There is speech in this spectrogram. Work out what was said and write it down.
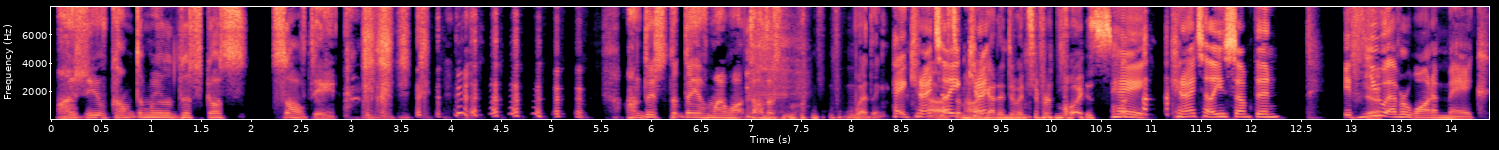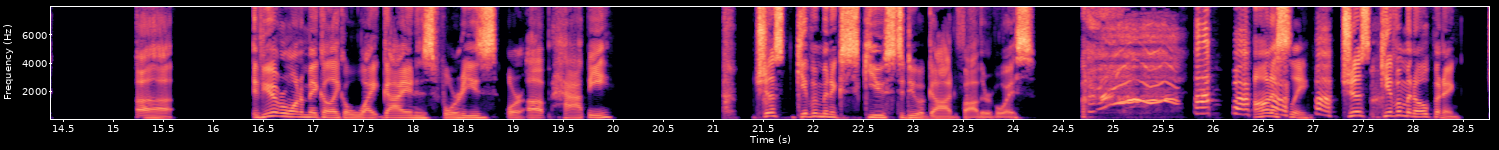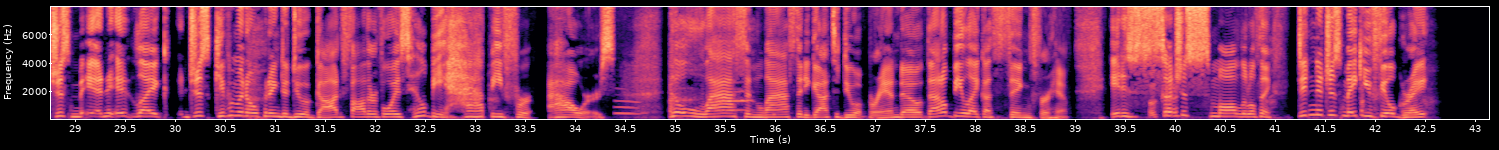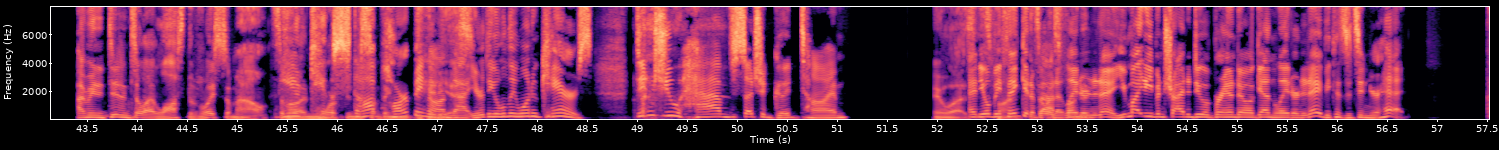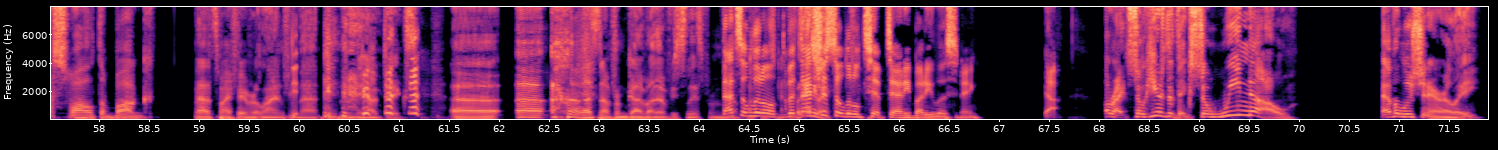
I see you've come to me to discuss salty. On this, the day of my daughter's wedding. Hey, can I Oh, tell you somehow can I, I, got to do a different voice. hey, can I tell you something? If you ever want to make, uh, if you ever want to make a, like a white guy in his forties or up happy, just give him an excuse to do a Godfather voice. Honestly, just give him an opening. Just and it like just give him an opening to do a Godfather voice. He'll be happy for hours. He'll laugh and laugh that he got to do a Brando. That'll be like a thing for him. It is such a small little thing. Didn't it just make you feel great? I mean, it did until I lost the voice somehow. Somehow You can't stop harping on that. You're the only one who cares. Didn't you have such a good time? It was. And you'll It's be fun. thinking It's about it later to- today. You might even try to do a Brando again later today because it's in your head. I swallowed the bug. That's my favorite line from that. from the outtakes. Uh, uh, that's not from Godfather. Obviously, it's from. That's a little, Now. but that's anyway. just a little tip to anybody listening. Yeah. All right. So here's the thing. So we know evolutionarily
